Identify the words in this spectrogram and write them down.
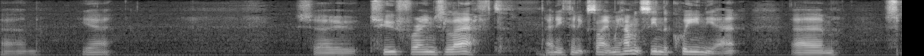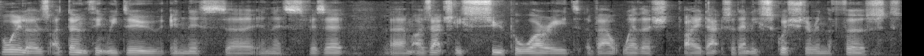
Um, yeah. So two frames left. Anything exciting? We haven't seen the queen yet. Um, spoilers, I don't think we do in this uh, in this visit. Um, I was actually super worried about whether I had accidentally squished her in the first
